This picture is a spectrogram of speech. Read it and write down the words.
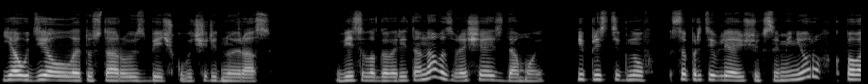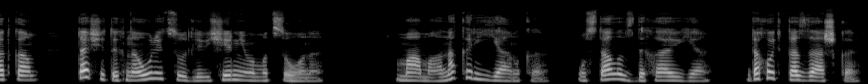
Я уделала эту старую узбечку в очередной раз. Весело говорит она, возвращаясь домой, и, пристегнув сопротивляющихся минеров к поводкам, тащит их на улицу для вечернего мациона. «Мама, она кореянка!» Устало вздыхаю я. «Да хоть казашка!»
